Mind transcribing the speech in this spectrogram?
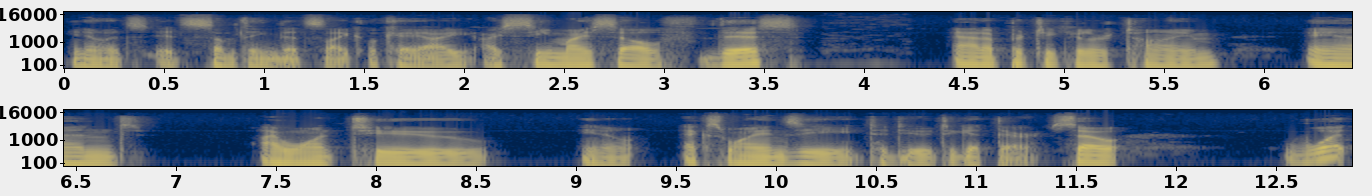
You know, it's it's something that's like, okay, I, I see myself this at a particular time and I want to, you know, X, Y, and Z to do to get there. So what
